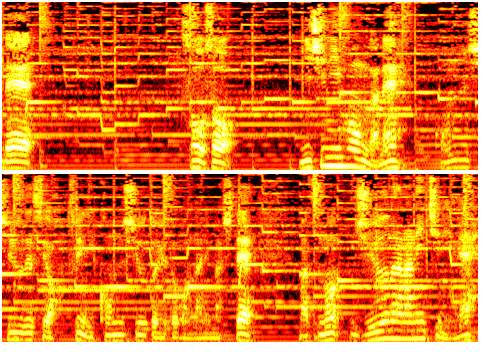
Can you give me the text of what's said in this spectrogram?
で、そうそう、西日本がね、今週ですよ、ついに今週というところになりまして、夏の17日にね、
